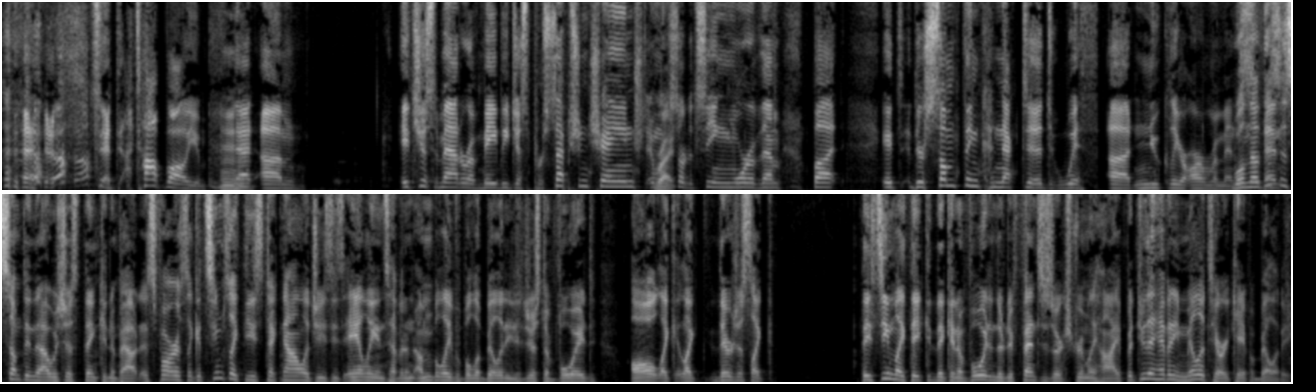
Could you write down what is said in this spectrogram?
that at top volume that um it's just a matter of maybe just perception changed and we Right. started seeing more of them but it's there's something connected with uh, nuclear armaments Well, now this And- is something that I was just thinking about. As far as like, it seems like these technologies, these aliens, have an unbelievable ability to just avoid all like like they're just like they seem like they can, they can avoid and their defenses are extremely high. But do they have any military capability?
